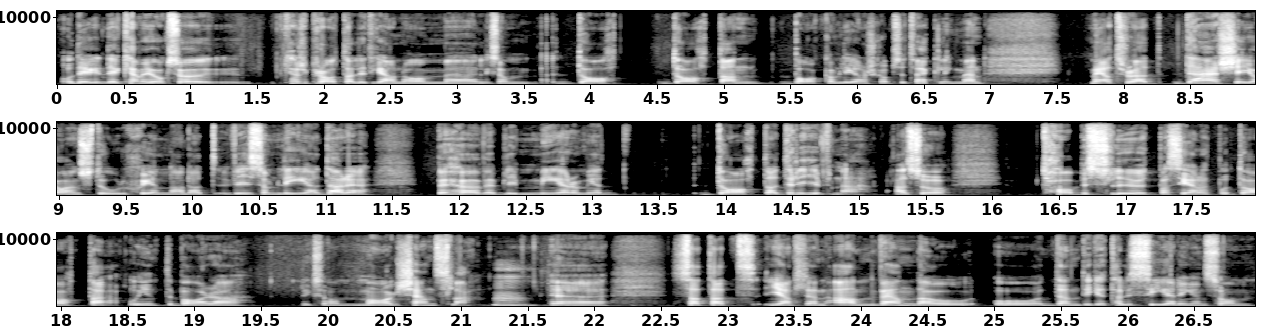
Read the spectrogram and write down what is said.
och det, det kan vi också kanske prata lite grann om eh, liksom dat, datan bakom ledarskapsutveckling. Men, men jag tror att där ser jag en stor skillnad att vi som ledare behöver bli mer och mer datadrivna. Alltså ta beslut baserat på data och inte bara liksom magkänsla. Eh, så att, att egentligen använda och, och den digitaliseringen som,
